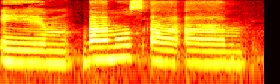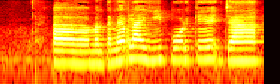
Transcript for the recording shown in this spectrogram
em, vamos a, mantenerla ahí porque ya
